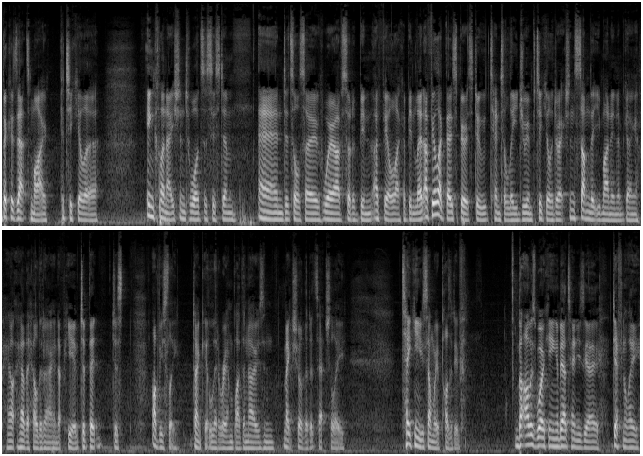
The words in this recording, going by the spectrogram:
because that's my particular inclination towards the system. And it's also where I've sort of been, I feel like I've been led. I feel like those spirits do tend to lead you in particular directions. Some that you might end up going, how, how the hell did I end up here? But just obviously don't get led around by the nose and make sure that it's actually taking you somewhere positive. But I was working about 10 years ago, definitely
